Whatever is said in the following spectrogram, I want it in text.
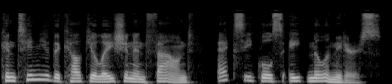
Continue the calculation and found x equals 8 millimeters.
